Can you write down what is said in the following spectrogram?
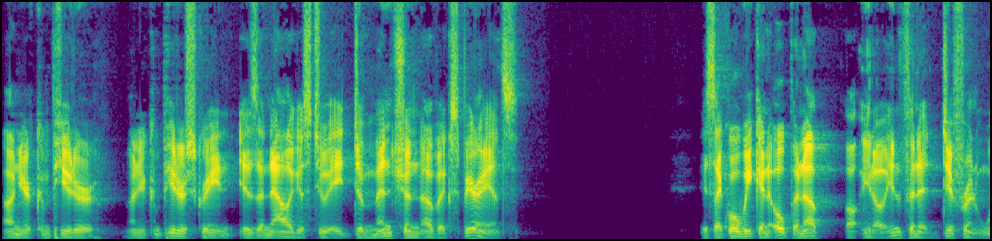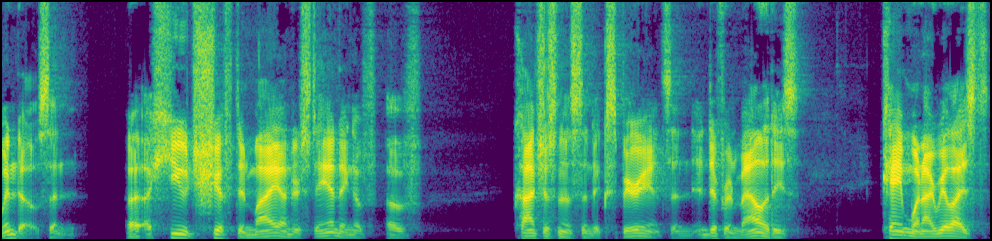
on your computer on your computer screen is analogous to a dimension of experience, it's like, well, we can open up, uh, you know, infinite different windows. And a, a huge shift in my understanding of, of consciousness and experience and, and different maladies came when I realized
